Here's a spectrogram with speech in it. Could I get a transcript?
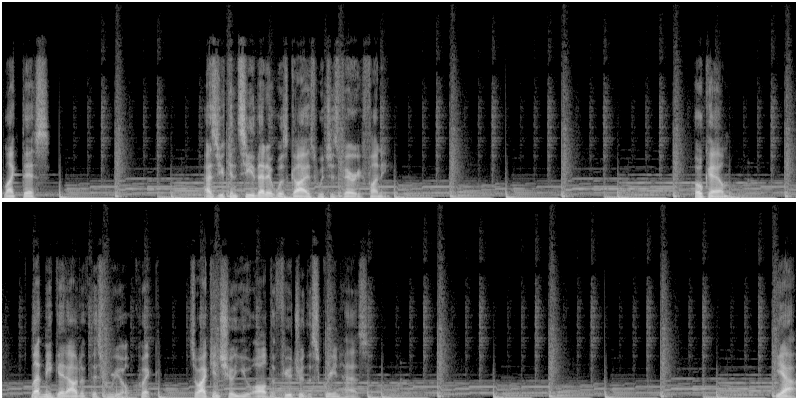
like this. As you can see that it was guys which is very funny. Okay, um, let me get out of this real quick, so I can show you all the future the screen has. Yeah.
